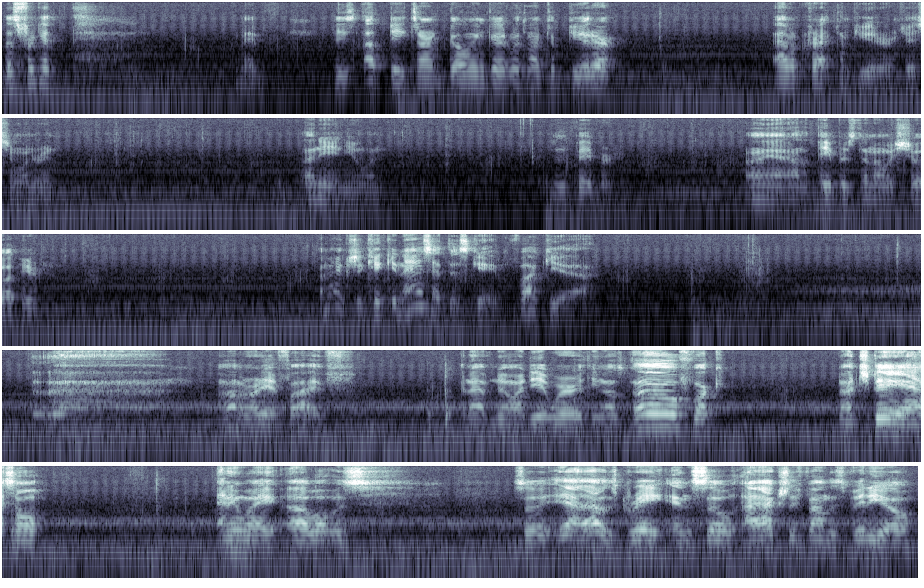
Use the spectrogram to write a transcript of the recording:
Let's forget. Maybe these updates aren't going good with my computer. I have a crap computer, in case you're wondering. I need a new one. Where's the paper? Oh yeah, the papers don't always show up here. I'm actually kicking ass at this game. Fuck yeah. Uh, I'm already at five. And I have no idea where everything else... Oh, fuck. Not today, asshole. Anyway, uh, what was... So, yeah, that was great. And so, I actually found this video,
